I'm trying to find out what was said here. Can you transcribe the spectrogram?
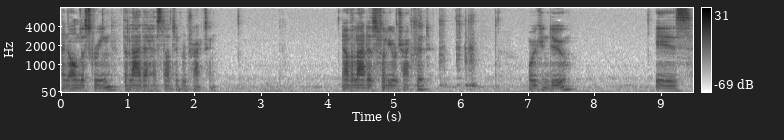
and on the screen, the ladder has started retracting. Now the ladder is fully retracted. What we can do is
